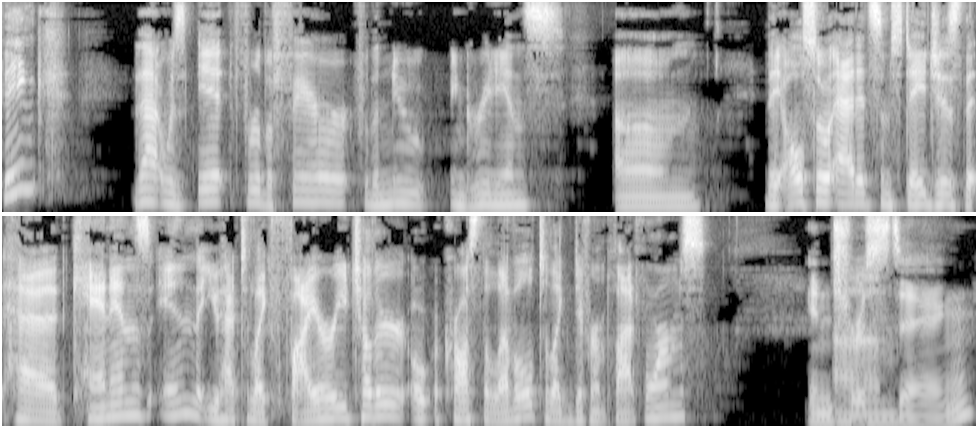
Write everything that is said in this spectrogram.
think that was it for the fair for the new ingredients. Um, They also added some stages that had cannons in that you had to like fire each other o- across the level to like different platforms. Interesting.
